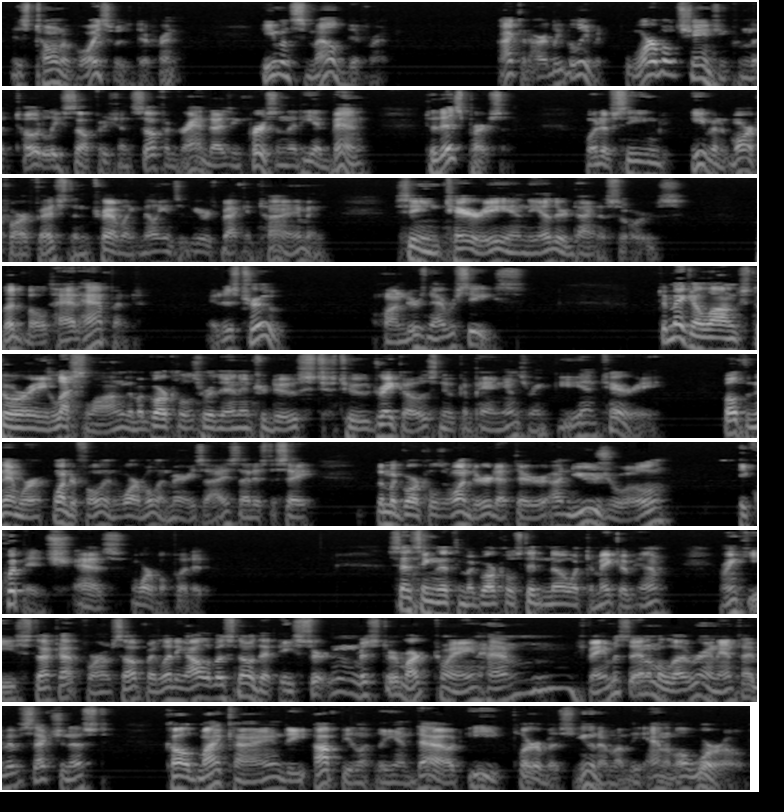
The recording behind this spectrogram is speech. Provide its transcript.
His tone of voice was different. He even smelled different. I could hardly believe it. Warble changing from the totally selfish and self aggrandizing person that he had been to this person would have seemed even more far fetched than traveling millions of years back in time and seeing Terry and the other dinosaurs. But both had happened. It is true. Wonders never cease. To make a long story less long, the McGorkles were then introduced to Draco's new companions, Rinky and Terry. Both of them were wonderful and Warble in Mary's eyes, that is to say, the McGorkles wondered at their unusual equipage, as Warble put it. Sensing that the McGorkles didn't know what to make of him, Rinky stuck up for himself by letting all of us know that a certain Mr. Mark Twain, hmm, famous animal lover and anti-vivisectionist, called my kind the opulently endowed E pluribus unum of the animal world.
